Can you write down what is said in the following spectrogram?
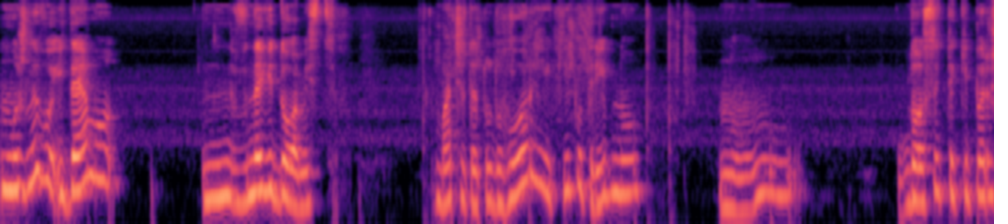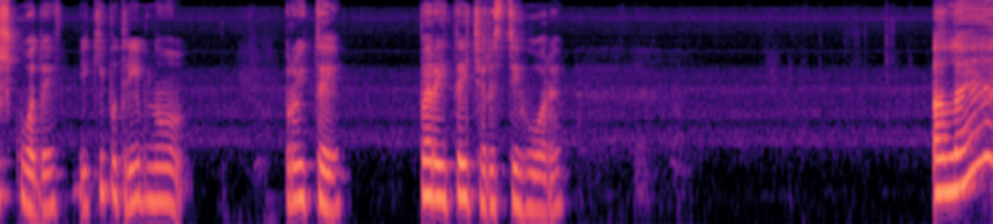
можливо, йдемо в невідомість. Бачите, тут гори, які потрібно, ну, досить такі перешкоди, які потрібно пройти, перейти через ці гори. Але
